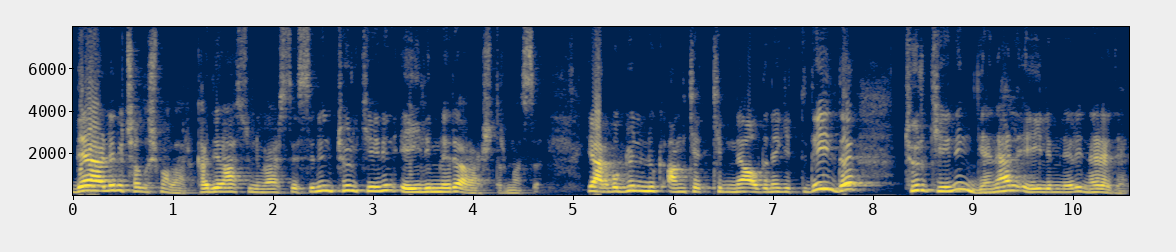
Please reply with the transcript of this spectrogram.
değerli bir çalışma var. Kadir Has Üniversitesi'nin Türkiye'nin eğilimleri araştırması. Yani bu günlük anket kim ne aldı ne gitti değil de Türkiye'nin genel eğilimleri nerede?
